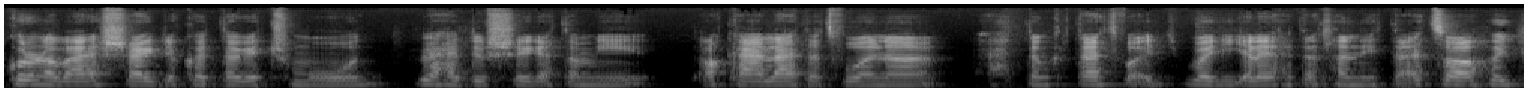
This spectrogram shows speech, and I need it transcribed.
koronaválság gyakorlatilag egy csomó lehetőséget, ami akár lehetett volna hát tönkretett, vagy, vagy így elérhetetlenné tett. Szóval, hogy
